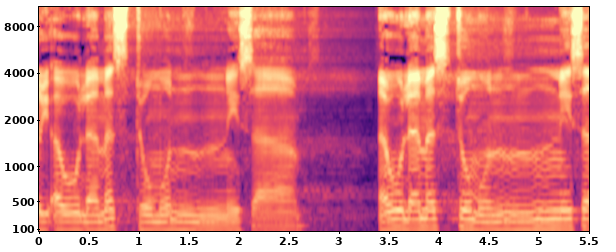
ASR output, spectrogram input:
أو لمستم النساء أو لمستم النساء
